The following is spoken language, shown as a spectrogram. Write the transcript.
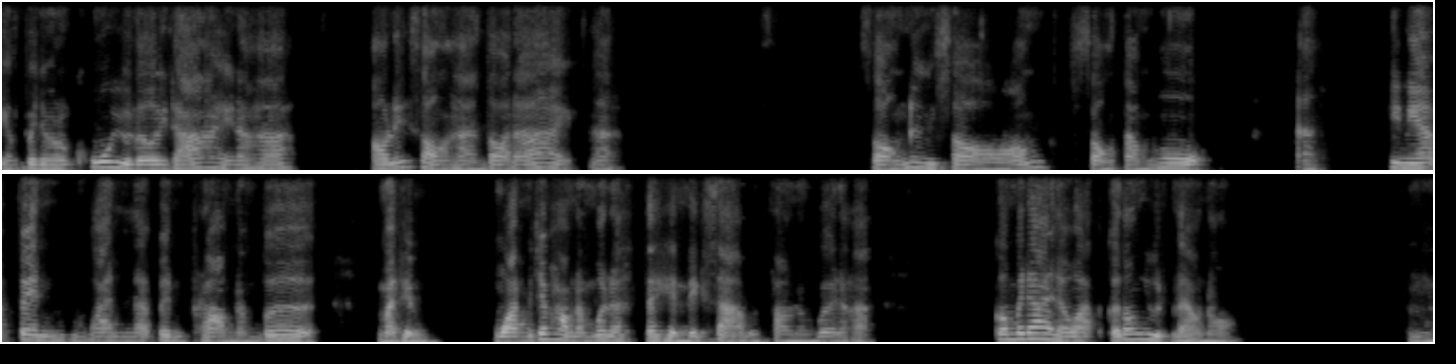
ยังเป็นจำนวนคู่อยู่เลยได้นะคะ เอาเลขสองหารต่อได้นะสองหนึ่งสองสองสามหก ทีเนี้ยเป็นวันและเป็น prime number หมาถึงวันไม่ใช่ prime number นะ แต่เห็นเลขสามเป็น prime number นะคะ ก็ไม่ได้แล้วอะก็ต้องหยุดแล้วเนาะอืม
